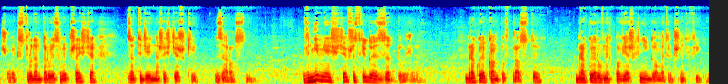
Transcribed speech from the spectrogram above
Człowiek z trudem toruje sobie przejście, za tydzień nasze ścieżki zarosną. W niemieście wszystkiego jest za dużo. Brakuje kątów prostych, brakuje równych powierzchni geometrycznych figur.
